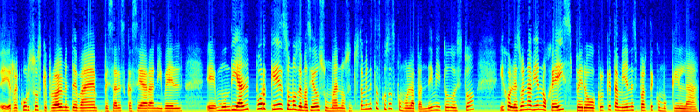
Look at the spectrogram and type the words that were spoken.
eh, recursos que probablemente va a empezar a escasear a nivel eh, mundial porque somos demasiados humanos. Entonces también estas cosas como la pandemia y todo esto, híjole, suena bien ojéis, pero creo que también es parte como que la,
